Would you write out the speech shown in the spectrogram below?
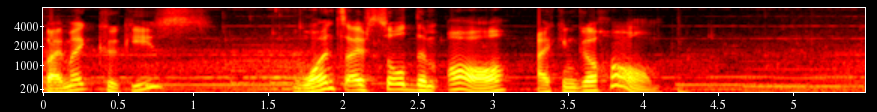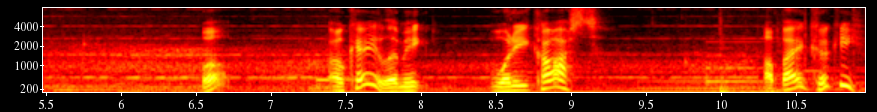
Buy my cookies. Once I've sold them all, I can go home. Well, okay, let me. What do you cost? I'll buy a cookie.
